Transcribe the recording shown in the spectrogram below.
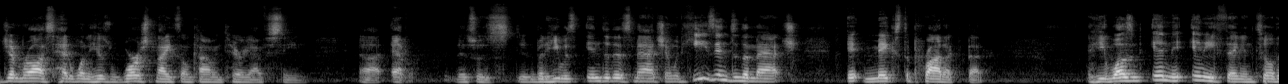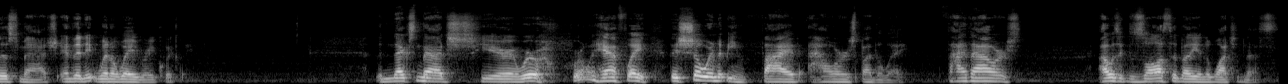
Jim Ross had one of his worst nights on commentary I've seen uh, ever. This was, but he was into this match, and when he's into the match, it makes the product better. He wasn't into anything until this match, and then it went away very quickly. The next match here, we're we're only halfway. This show ended up being five hours, by the way. Five hours. I was exhausted by the end of watching this.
